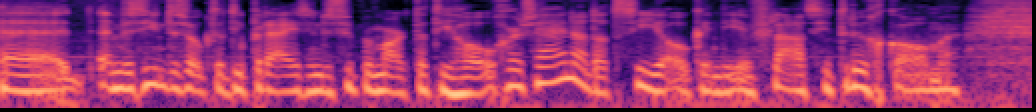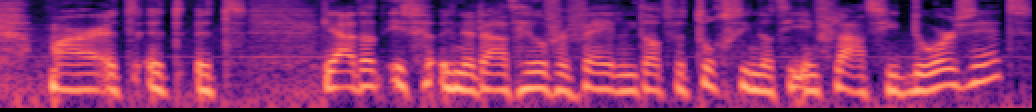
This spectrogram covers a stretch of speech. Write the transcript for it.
Uh, en we zien dus ook dat die prijzen in de supermarkt dat die hoger zijn. Nou, dat zie je ook in die inflatie terugkomen. Maar het, het, het, ja, dat is inderdaad heel vervelend dat we toch zien dat die inflatie doorzet.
